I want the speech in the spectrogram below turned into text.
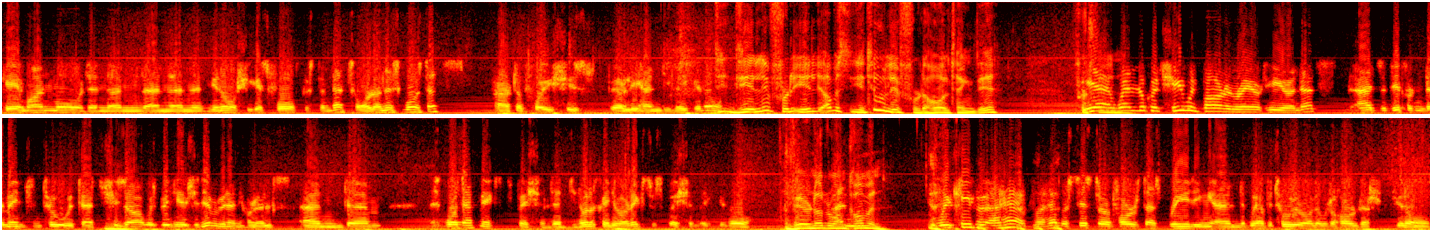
game on mode, and and and, and you know she gets focused, and that's all. And I suppose that's part of why she's fairly handy. Like you know. Do, do you live for? You, obviously, you do live for the whole thing, do you? For Yeah, training. well, look, at she was born and reared here, and that adds a different dimension to it. That she's always been here; she's never been anywhere else, and um, I suppose that makes it special. Then you know, the kind of extra special, like you know. Have you another one and- coming? We keep it. I have, I have a sister of hers that's breeding, and we have a two-year-old out of her that you know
